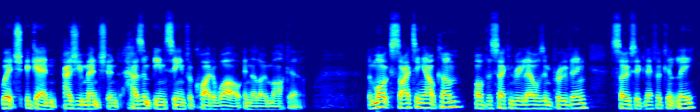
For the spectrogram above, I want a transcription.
which again, as you mentioned, hasn't been seen for quite a while in the loan market. The more exciting outcome of the secondary levels improving so significantly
